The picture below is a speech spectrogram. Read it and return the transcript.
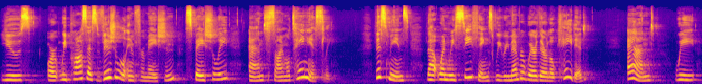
use or we process visual information spatially and simultaneously. This means that when we see things, we remember where they're located and we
